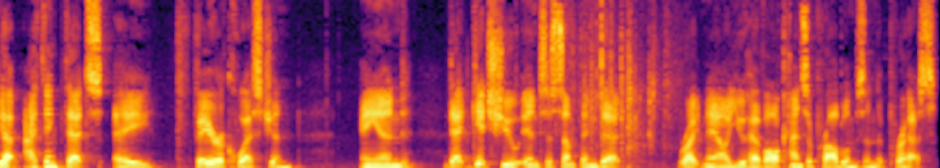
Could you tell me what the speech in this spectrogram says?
Yeah, I think that's a fair question. And that gets you into something that right now you have all kinds of problems in the press.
